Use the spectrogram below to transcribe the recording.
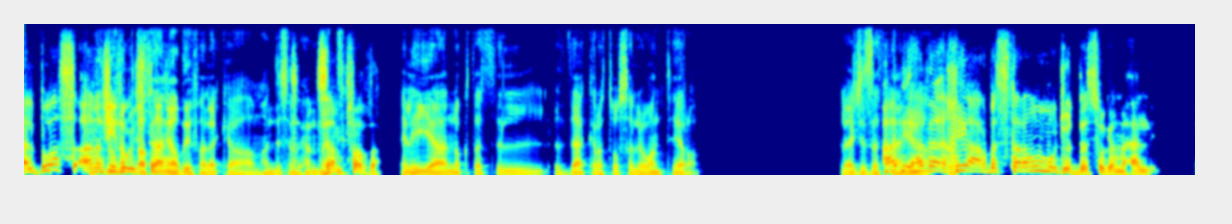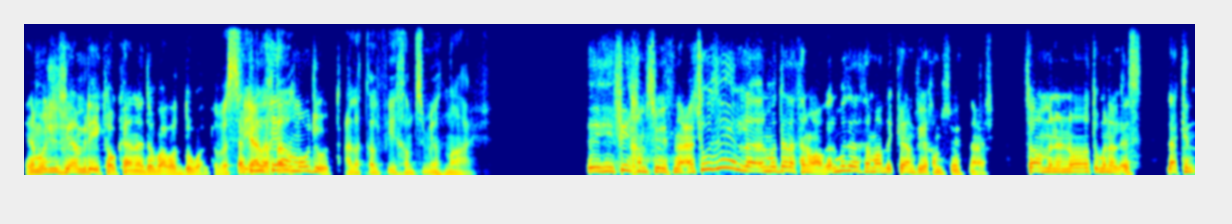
ال Plus أنا أشوفه نقطة يستاهل. ثانية أضيفها لك يا مهندس محمد سم تفضل. اللي هي نقطة الذاكرة توصل ل 1 تيرا الأجهزة الثانية هذه هذا خيار بس ترى مو موجود بالسوق المحلي. يعني موجود في أمريكا وكندا وبعض الدول. بس في على الخيار موجود. على الأقل في 512 إيه في 512 وزي الموديلات الماضية. الموديلات الماضية كان فيها 512 سواء من ال Note ومن ال S لكن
